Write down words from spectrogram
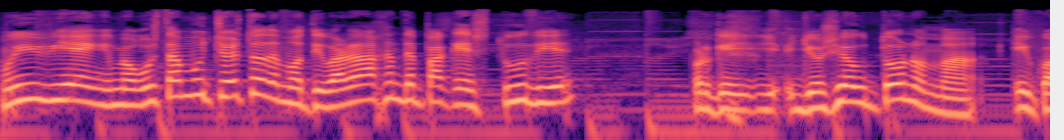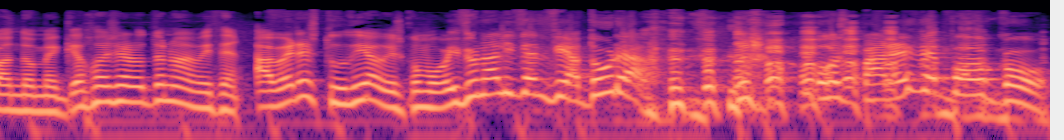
Muy bien. Y me gusta mucho esto de motivar a la gente para que estudie. Porque yo- yo soy autónoma y cuando me quejo de ser autónoma me dicen, haber estudiado. Y es como, hice una licenciatura. ¿Os parece poco?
